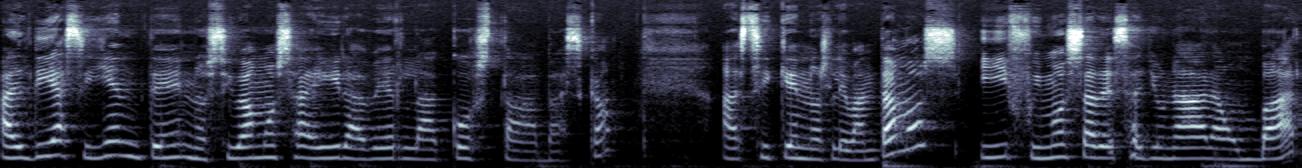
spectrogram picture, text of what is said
Al día siguiente nos íbamos a ir a ver la costa vasca, así que nos levantamos y fuimos a desayunar a un bar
